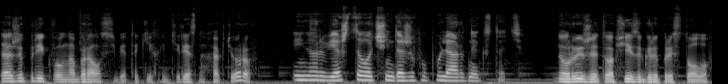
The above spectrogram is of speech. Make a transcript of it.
Даже приквел набрал себе таких интересных актеров. И норвежцы очень даже популярные, кстати. Но рыжий это вообще из Игры престолов.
